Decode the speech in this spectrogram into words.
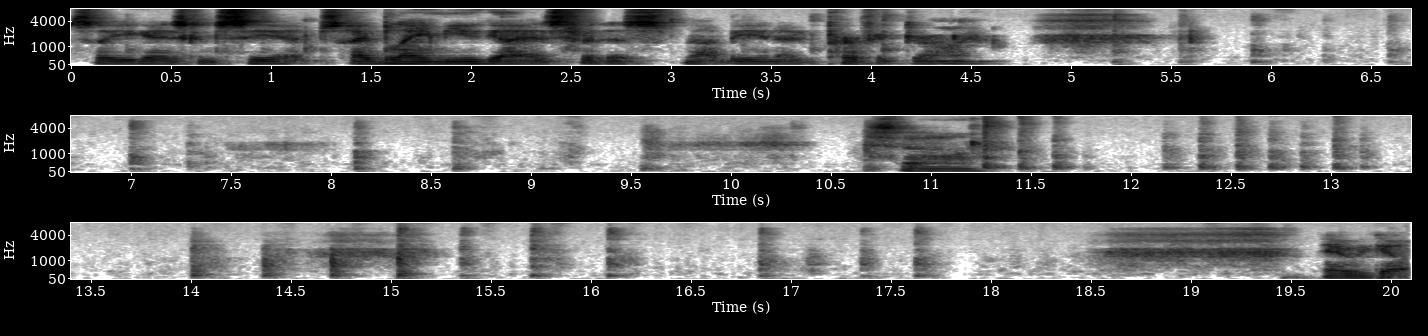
so you guys can see it. So I blame you guys for this not being a perfect drawing. So There we go.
